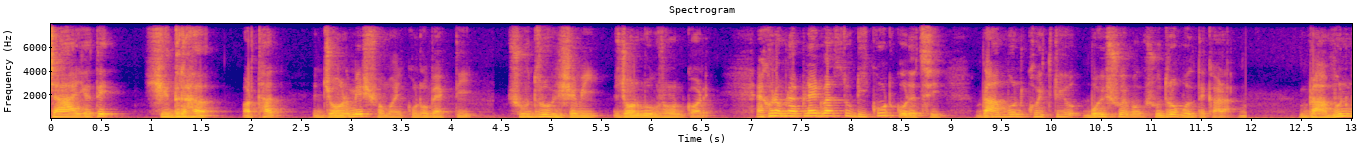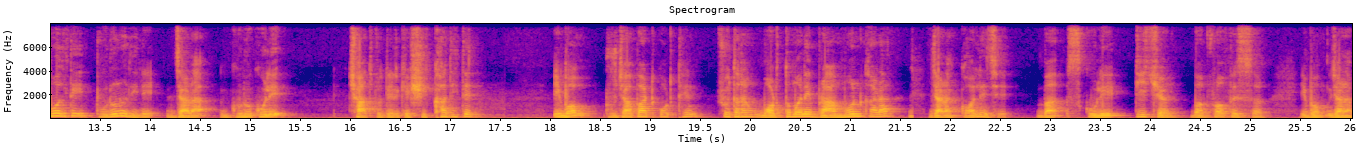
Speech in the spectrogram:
জায়তে শূদ্র অর্থাৎ জন্মের সময় কোনো ব্যক্তি শূদ্র হিসেবেই জন্মগ্রহণ করে। এখন আমরা অ্যাপ্লাইড বাস্তু ডিকোড করেছি, ব্রাহ্মণ, ক্ষত্রিয়, বৈশ্য এবং শূদ্র বলতে কারা? ব্রাহ্মণ বলতে পুরনো দিনে যারা গুরুকুলে ছাত্রদেরকে শিক্ষা দিতেন এবং পূজাপাঠ করতেন। সুতরাং বর্তমানে ব্রাহ্মণ কারা? যারা কলেজে বা স্কুলে টিচার বা প্রফেসর এবং যারা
